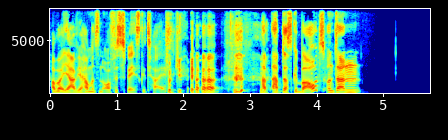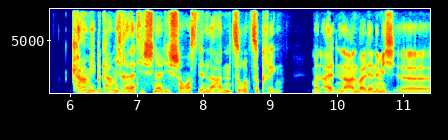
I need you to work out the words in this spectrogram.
aber ja, wir haben uns einen Office Space geteilt. hab, hab das gebaut und dann kam, ich- bekam ich relativ schnell die Chance, den Laden zurückzukriegen. Meinen alten Laden, weil der nämlich äh,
